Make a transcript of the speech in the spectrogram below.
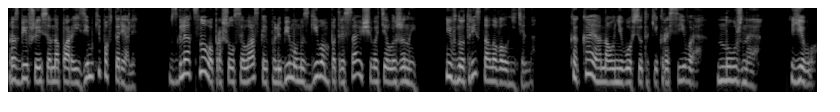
Разбившиеся на пары зимки повторяли. Взгляд снова прошелся лаской по любимым изгибам потрясающего тела жены. И внутри стало волнительно. Какая она у него все-таки красивая, нужная. Его.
